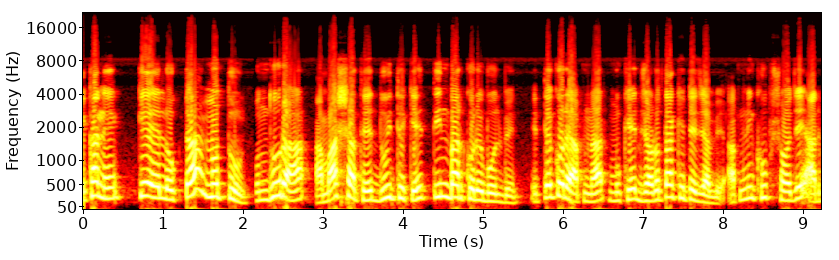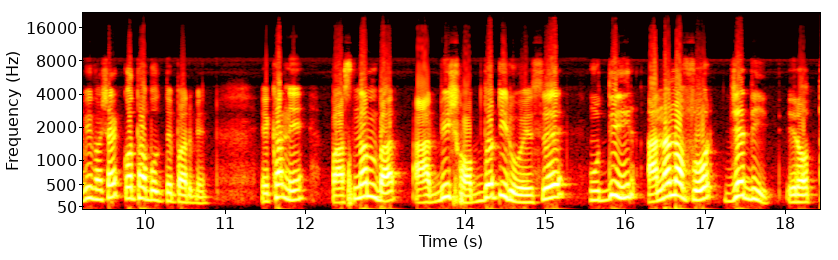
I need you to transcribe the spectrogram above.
এখানে কে লোকটা নতুন? বন্ধুরা, আমার সাথে দুই থেকে তিনবার করে বলবেন। এতে করে আপনার মুখে জড়তা কেটে যাবে। আপনি খুব সহজেই আরবি ভাষায় কথা বলতে পারবেন। এখানে পাঁচ নাম্বার আরবি শব্দটি রয়েছে মুদির আনানফর জেদিদ। এর অর্থ,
